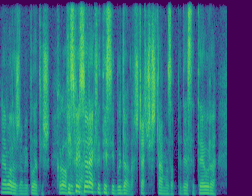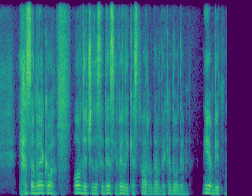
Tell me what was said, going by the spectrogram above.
Ne moraš da mi platiš. Krov I svi su rekli, ti si budala, šta ćeš tamo za 50 eura? Ja sam rekao, ovdje će da se desi velika stvar odavde kad odem. Nije bitno.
